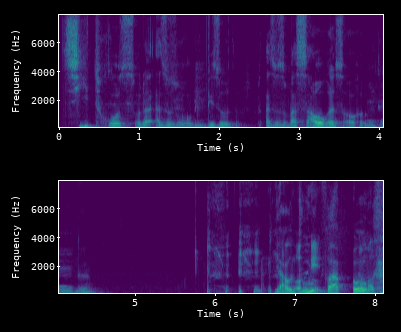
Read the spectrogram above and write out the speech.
Zitrus oder also so, wie so also sowas Saures auch irgendwie, mhm. ne? Ja, und okay. du, Fab? Oh.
